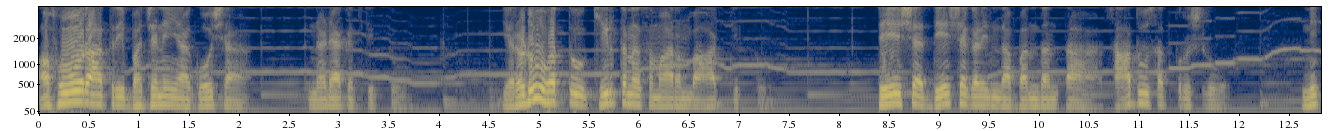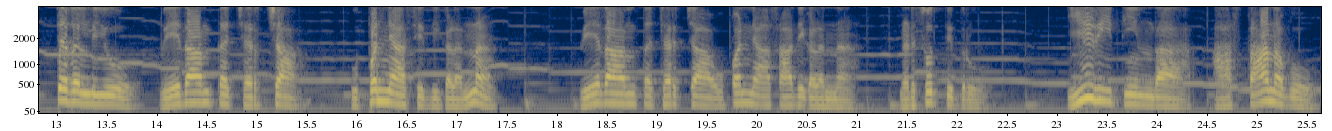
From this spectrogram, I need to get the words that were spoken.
ಅಹೋರಾತ್ರಿ ಭಜನೆಯ ಘೋಷ ನಡೆಯಕತ್ತಿತ್ತು. ಎರಡೂ ಹೊತ್ತು ಕೀರ್ತನ ಸಮಾರಂಭ ಆಗ್ತಿತ್ತು. ದೇಶ ದೇಶಗಳಿಂದ ಬಂದಂತ ಸಾಧು ಸತ್ಪುರುಷರು ನಿತ್ಯದಲ್ಲಿಯೂ ವೇದಾಂತ ಚರ್ಚಾ ಉಪನ್ಯಾಸಿದಿಗಳನ್ನು ವೇದಾಂತ ಚರ್ಚಾ ಉಪನ್ಯಾಸಾದಿಗಳನ್ನು ನಡೆಸುತ್ತಿದ್ದರು ಈ ರೀತಿಯಿಂದ ಆ ಸ್ಥಾನವು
